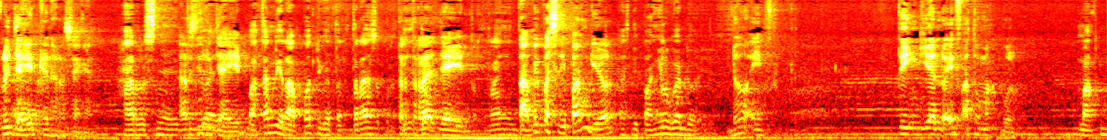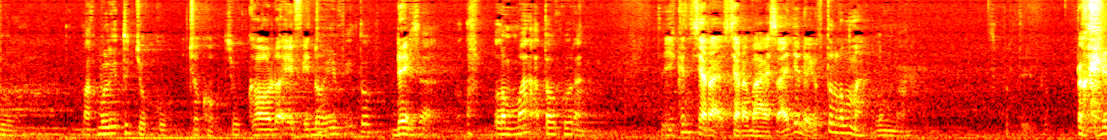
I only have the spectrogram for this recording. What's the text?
lu jahit kan harusnya kan? Harusnya itu Harusnya lu jahit. Bahkan di rapot juga tertera seperti Tertera itu. jahit. Jahit. Tapi pas dipanggil pas dipanggil gue doif. doif. Tinggian doif atau makbul? Makbul. Makbul itu cukup. Cukup. Cukup. Kalau doif itu Doif itu D. bisa lemah atau kurang. Iya kan secara secara bahasa aja doif tuh lemah. Lemah. Seperti itu. Oke.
